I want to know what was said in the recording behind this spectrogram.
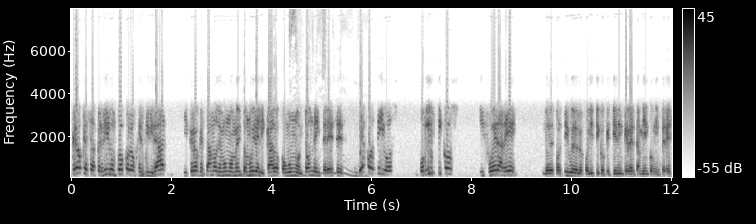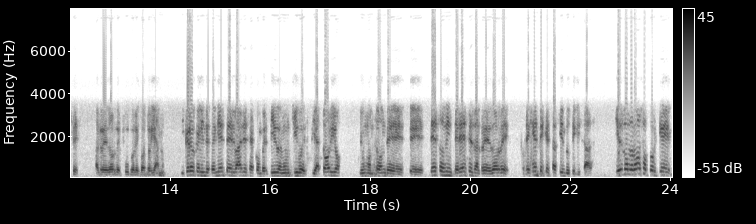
creo que se ha perdido un poco la objetividad y creo que estamos en un momento muy delicado con un montón de intereses deportivos, políticos y fuera de lo deportivo y de lo político que tienen que ver también con intereses alrededor del fútbol ecuatoriano. Y creo que el Independiente del Valle se ha convertido en un chivo expiatorio de un montón de, de esos intereses alrededor de de gente que está siendo utilizada. Y es doloroso porque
